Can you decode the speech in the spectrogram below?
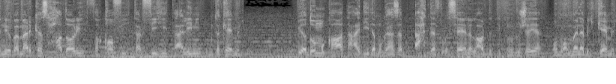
انه يبقى مركز حضاري ثقافي ترفيهي تعليمي متكامل. بيضم قاعات عديدة مجهزة بأحدث وسائل العرض التكنولوجية ومؤمنة بالكامل.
